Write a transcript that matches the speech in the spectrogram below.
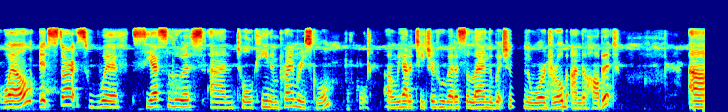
Well, it starts with C.S. Lewis and Tolkien in primary school. Of course. Um, we had a teacher who read us The Lion, the Witch, and the Wardrobe and The Hobbit. Um,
